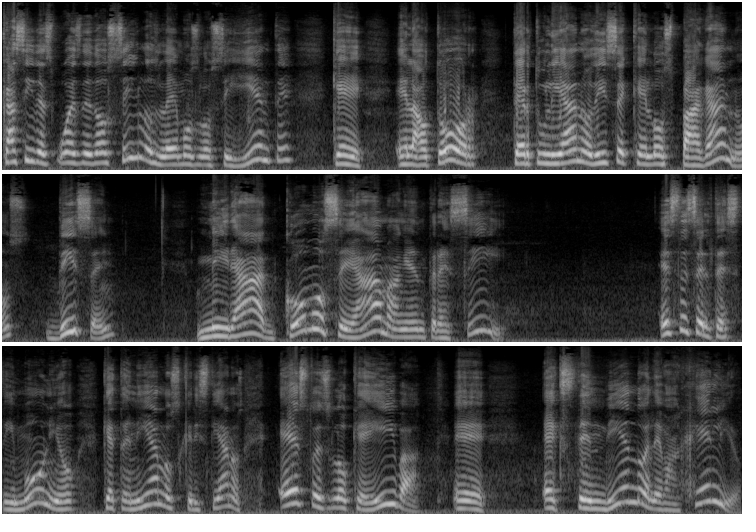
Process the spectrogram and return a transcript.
Casi después de dos siglos leemos lo siguiente, que el autor Tertuliano dice que los paganos dicen, mirad cómo se aman entre sí. Este es el testimonio que tenían los cristianos. Esto es lo que iba eh, extendiendo el Evangelio.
